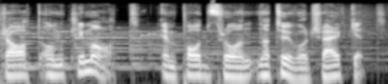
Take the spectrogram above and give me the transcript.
Prat om klimat, en podd från Naturvårdsverket.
